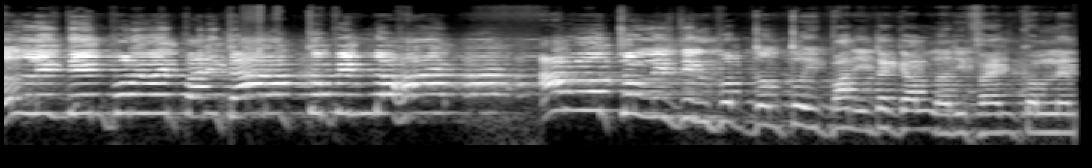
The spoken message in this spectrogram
চল্লিশ দিন পরে ওই পানিটা রক্তপিণ্ড হয়। চল্লিশ দিন পর্যন্ত ওই পানিটাকে আল্লাহ রিফাইন করলেন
